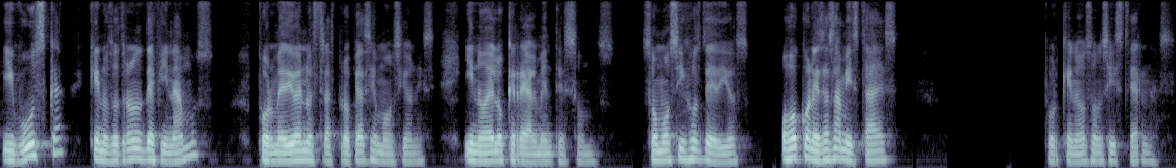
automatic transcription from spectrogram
y busca que nosotros nos definamos por medio de nuestras propias emociones y no de lo que realmente somos. Somos hijos de Dios. Ojo con esas amistades, porque no son cisternas.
